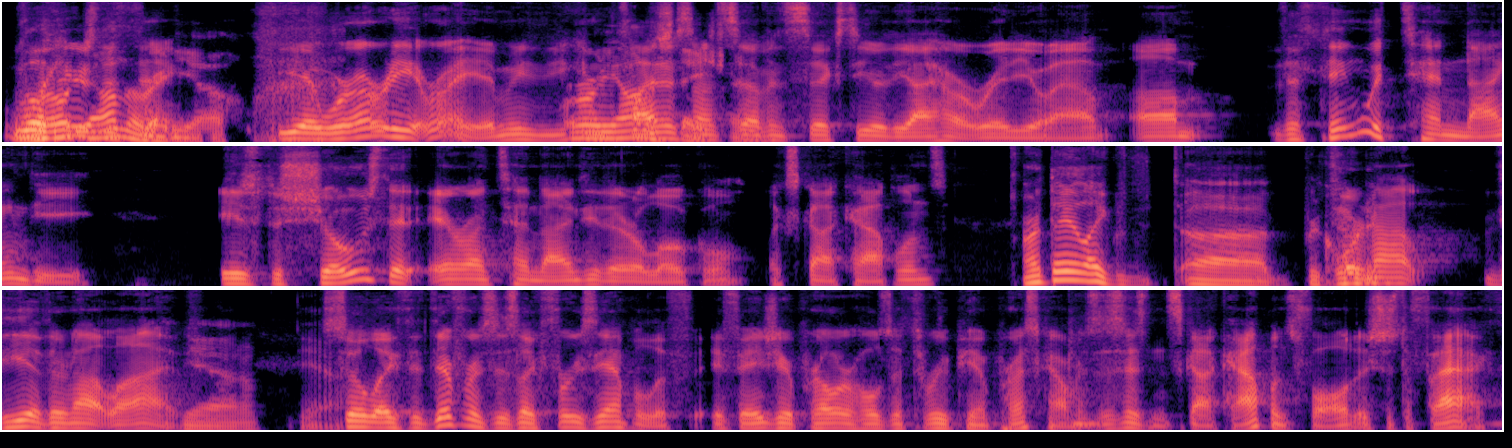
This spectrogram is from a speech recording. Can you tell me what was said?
Well, here's the on the thing. radio. Yeah, we're already right. I mean, you We're can on find the us on 760 or the iHeartRadio app. Um, the thing with 1090 is the shows that air on 1090 that are local, like Scott Kaplan's, Aren't they like uh they're not. Yeah, they're not live. Yeah, yeah. So, like, the difference is, like, for example, if if AJ Preller holds a 3 p.m. press conference, this isn't Scott Kaplan's fault. It's just a fact.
